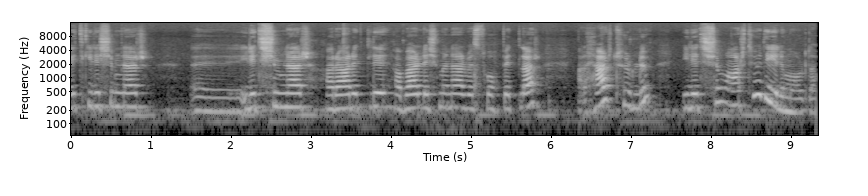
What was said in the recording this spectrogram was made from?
Etkileşimler, e, iletişimler, hararetli haberleşmeler ve sohbetler. Yani her türlü iletişim artıyor diyelim orada.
